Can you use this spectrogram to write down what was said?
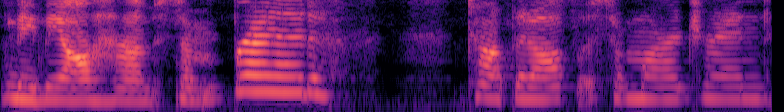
Maybe I'll have some bread, top it off with some margarine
